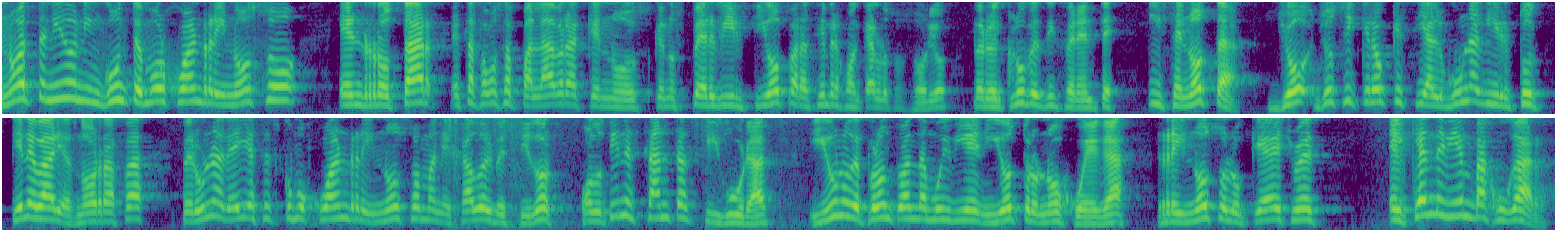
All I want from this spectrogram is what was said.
No ha tenido ningún temor Juan Reynoso en rotar esta famosa palabra que nos, que nos pervirtió para siempre Juan Carlos Osorio, pero en club es diferente y se nota. Yo, yo sí creo que si alguna virtud, tiene varias, ¿no, Rafa? Pero una de ellas es cómo Juan Reynoso ha manejado el vestidor. Cuando tienes tantas figuras y uno de pronto anda muy bien y otro no juega, Reynoso lo que ha hecho es, el que ande bien va a jugar.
